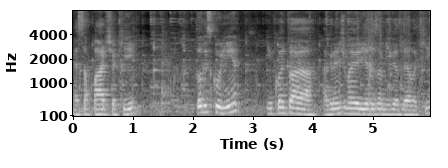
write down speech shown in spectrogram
essa parte aqui toda escurinha, enquanto a, a grande maioria das amigas dela aqui,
